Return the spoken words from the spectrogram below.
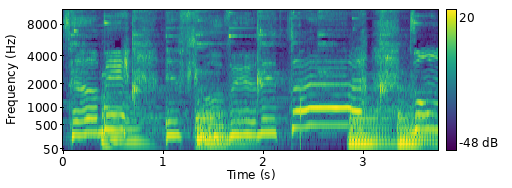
tell me if you're really there. Don't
